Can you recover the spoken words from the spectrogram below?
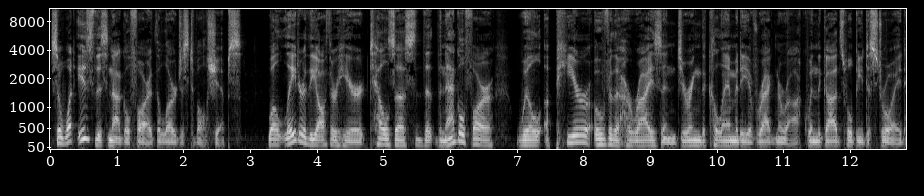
So, what is this Naglfar, the largest of all ships? Well, later the author here tells us that the Naglfar will appear over the horizon during the calamity of Ragnarok when the gods will be destroyed.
